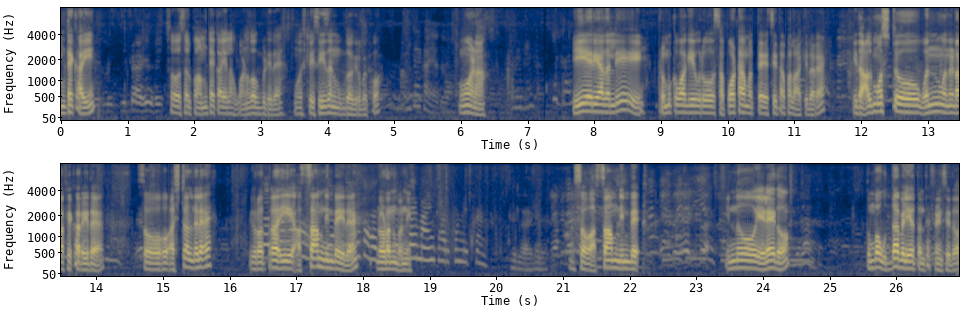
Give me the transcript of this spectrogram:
ಅಮಟೆಕಾಯಿ. ಸೊ ಸ್ವಲ್ಪ ಅಮಟೆಕಾಯಿ ಎಲ್ಲ ಒಣಗೋಗ್ಬಿಟ್ಟಿದೆ. ಮೋಸ್ಟ್ಲಿ ಸೀಸನ್ ಮುಗ್ದೋಗಿರಬೇಕು. ಹ್ಞೂ ಅಣ್ಣ ಈ ಏರಿಯಾದಲ್ಲಿ ಪ್ರಮುಖವಾಗಿ ಇವರು ಸಪೋಟ ಮತ್ತು ಸೀತಾಫಲ ಹಾಕಿದ್ದಾರೆ. ಇದು almost one one and half acre ಇದೆ. ಸೊ ಅಷ್ಟಲ್ದಲೆ ಇವ್ರ ಹತ್ರ ಈ ಅಸ್ಸಾಂ ನಿಂಬೆ ಇದೆ. ನೋಡೋಣ ಬನ್ನಿ. ಸೊ, ಅಸ್ಸಾಂ ನಿಂಬೆ. ಇನ್ನೂ ಎಳೆಯದು ತುಂಬ ಉದ್ದ ಬೆಳೆಯುತ್ತಂತೆ ಫ್ರೆಂಡ್ಸ್ ಇದು.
